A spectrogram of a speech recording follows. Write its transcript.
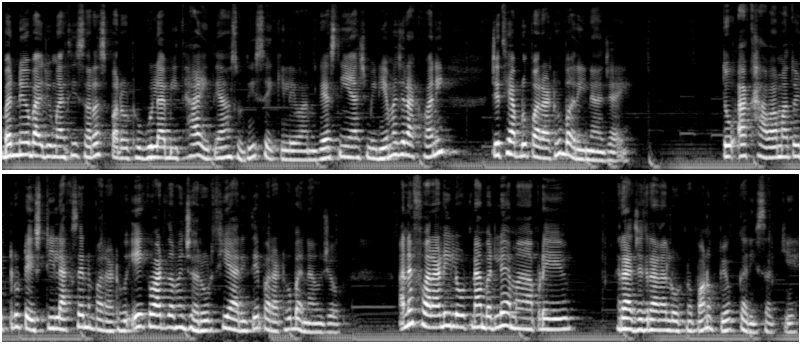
બંને બાજુમાંથી સરસ પરોઠું ગુલાબી થાય ત્યાં સુધી શેકી લેવાનું. ગેસની આંચ મીડિયમ જ રાખવાની, જેથી આપણું પરાઠું બરી ના જાય. તો આ ખાવામાં તો એટલું ટેસ્ટી લાગશે ને પરાઠું. એકવાર તમે જરૂરથી આ રીતે પરાઠું બનાવજો. અને ફરાળી લોટના બદલે એમાં આપણે રાજગરાના લોટનો પણ ઉપયોગ કરી શકીએ.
